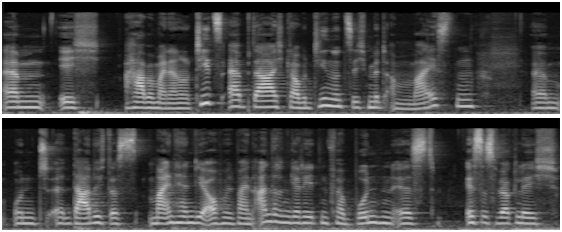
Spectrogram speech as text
Ähm, ich habe meine Notiz-App da, ich glaube, die nutze ich mit am meisten. Ähm, und äh, dadurch, dass mein Handy auch mit meinen anderen Geräten verbunden ist, ist es wirklich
